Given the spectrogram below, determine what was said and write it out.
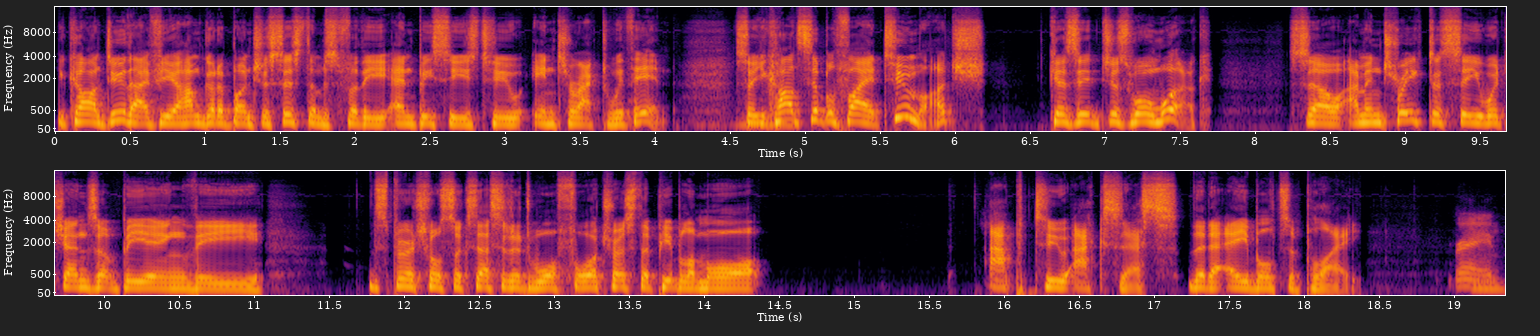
You can't do that if you haven't got a bunch of systems for the NPCs to interact within. So you can't simplify it too much because it just won't work. So I'm intrigued to see which ends up being the spiritual successor to Dwarf Fortress that people are more apt to access, that are able to play. Right. Mm.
